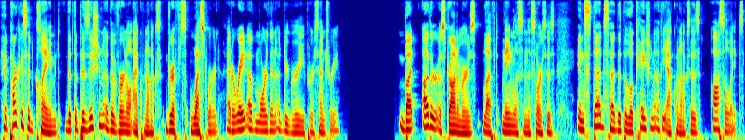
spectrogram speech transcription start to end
Hipparchus had claimed that the position of the vernal equinox drifts westward at a rate of more than a degree per century. But other astronomers, left nameless in the sources, instead said that the location of the equinoxes oscillates.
